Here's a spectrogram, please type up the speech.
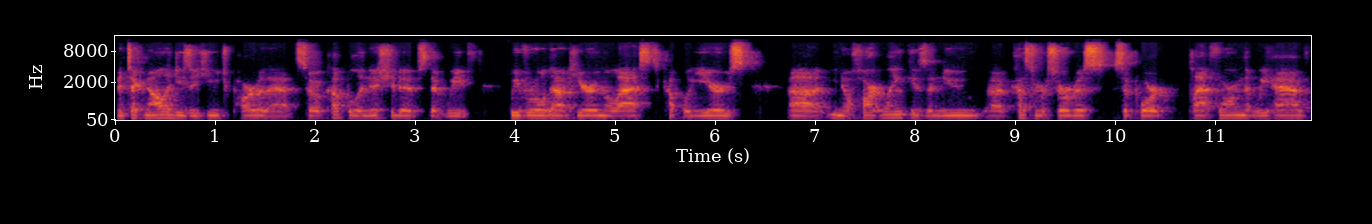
and technology is a huge part of that. So a couple initiatives that we've we've rolled out here in the last couple years uh, you know heartlink is a new uh, customer service support platform that we have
